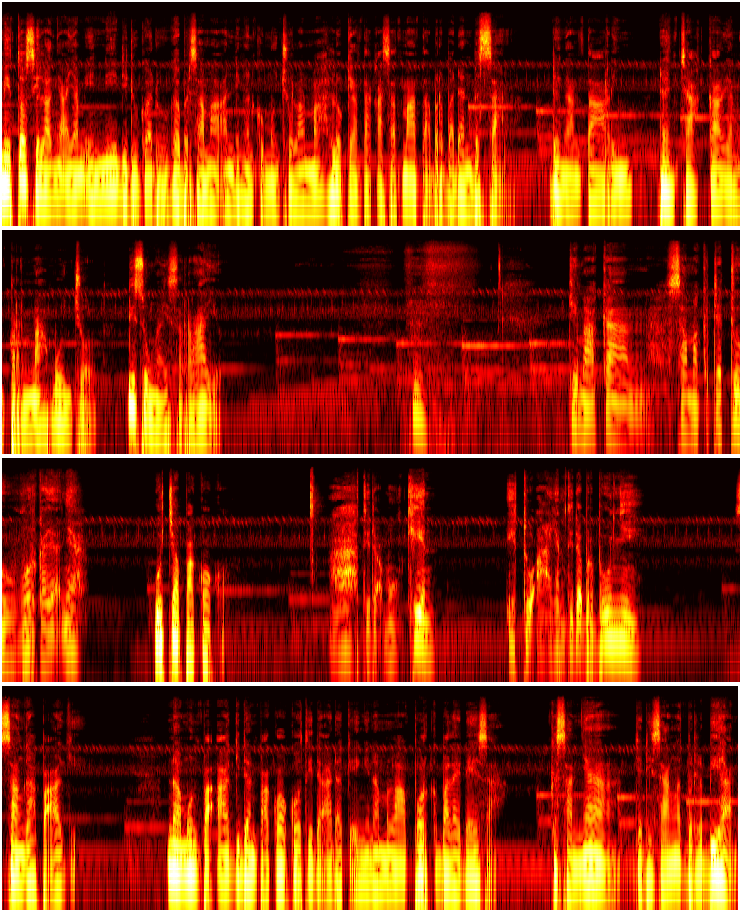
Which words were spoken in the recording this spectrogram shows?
Mitos hilangnya ayam ini diduga-duga bersamaan dengan kemunculan makhluk yang tak kasat mata berbadan besar dengan taring dan cakar yang pernah muncul di sungai Serayu. Hmm, dimakan sama gede duwur kayaknya. Ucap Pak Koko. Ah, tidak mungkin. Itu ayam tidak berbunyi. Sanggah Pak Agi. Namun Pak Agi dan Pak Koko tidak ada keinginan melapor ke balai desa. Kesannya jadi sangat berlebihan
